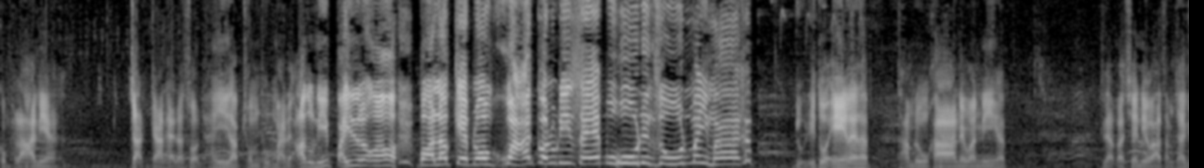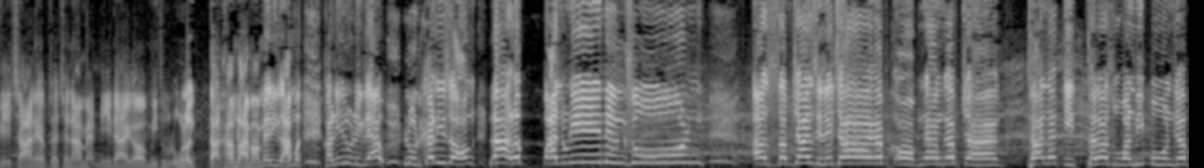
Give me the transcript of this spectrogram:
กรมพละเนี่ยจัดการถ่ายทอดสดให้รับชมทุกแมตช์เลยเอาตรงนี้ไปรอบอลแล้วเก็บลงขวากดลูกดีเซฟโอ้โหหนึ่งศูนย์ไม่มาครับ อยู่ที่ตัวเองแล้วครับทำดวงคาในวันนี้ครับ แล้วก็เช่นเดียวกับสัมชัญศรีราชานะครับถ้าชนะแมตช์นี้ได้ก็มีทุกลูกแล้วตัดข้ามลายมาไม่ได้ล้ำคราวนี้หลุดอีกแล้ว หลุดครั้งที่สองลากแล้วปั่นตรงนี้1นศูนย์อัสสัมชัญศรีราชาครับออกนำครับจากธนกิจธนสุวรรณพิบูลครับ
